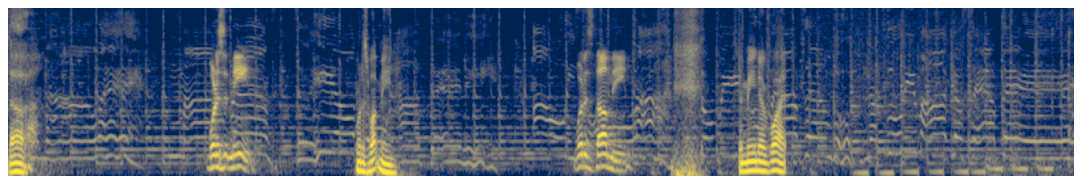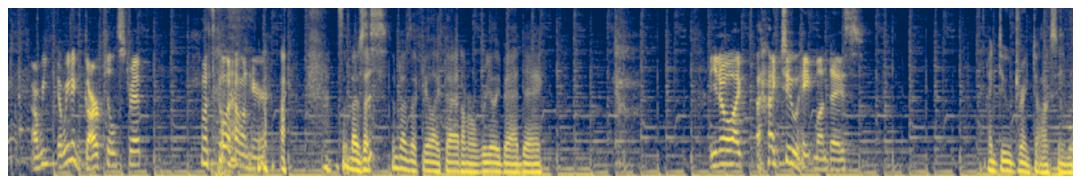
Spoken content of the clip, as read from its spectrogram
The. What does it mean? What does what mean? What does the mean? The mean of what? Are we are we in a Garfield strip? What's going on here? Sometimes I, This- sometimes I feel like that on a really bad day. You know, I I too hate Mondays. I do drink dog semen.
